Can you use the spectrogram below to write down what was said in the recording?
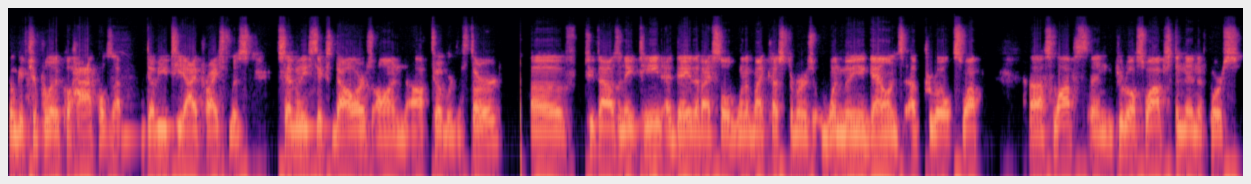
don't get your political hackles up. WTI price was $76 on October the 3rd of 2018, a day that I sold one of my customers 1 million gallons of crude oil swap uh, swaps and crude oil swaps. And then, of course,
